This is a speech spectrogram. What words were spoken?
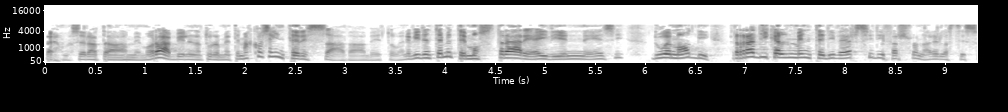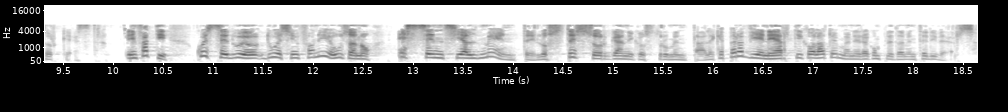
Beh, una serata memorabile naturalmente, ma cosa interessava a Beethoven? Evidentemente mostrare ai viennesi due modi radicalmente diversi di far suonare la stessa orchestra. E infatti queste due, due, sinfonie usano essenzialmente lo stesso organico strumentale, che però viene articolato in maniera completamente diversa.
